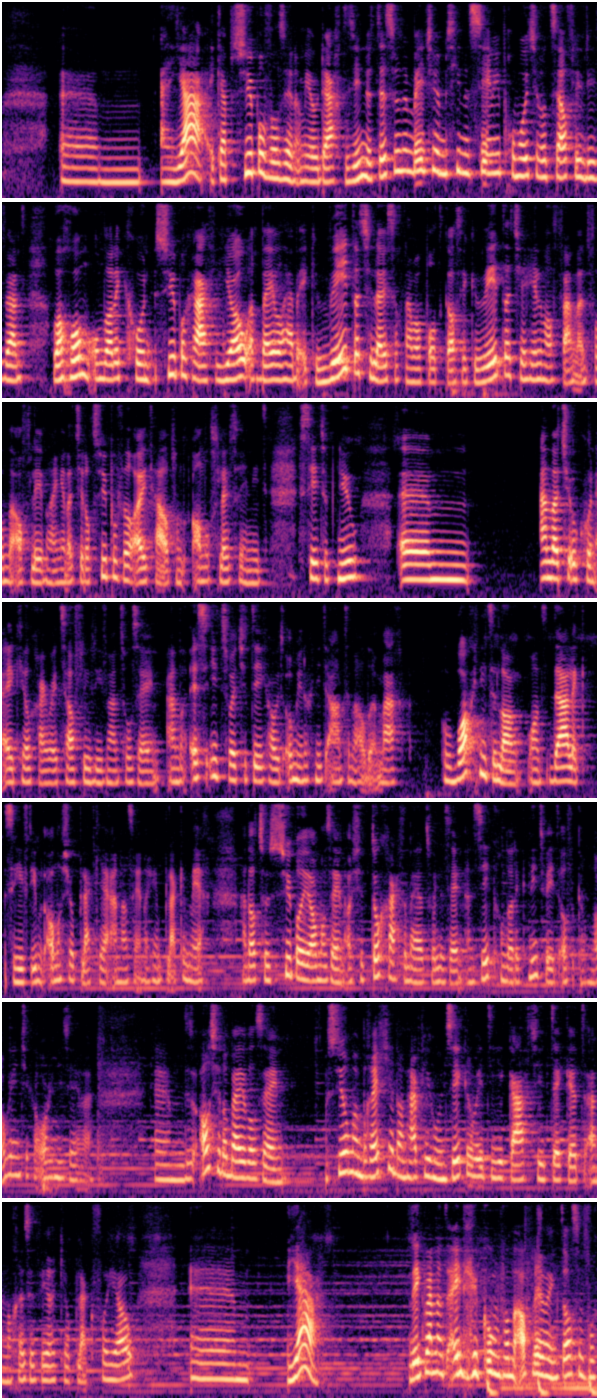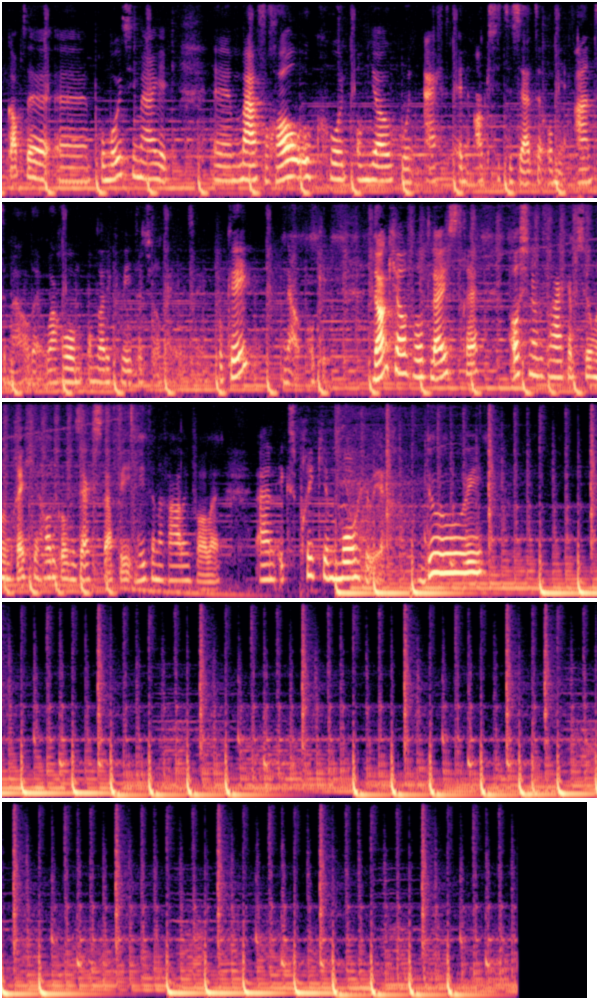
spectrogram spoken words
Um, en ja, ik heb super veel zin om jou daar te zien. Dus het is dus een beetje misschien een semi-promotie van het zelfliefde-event. Waarom? Omdat ik gewoon super graag jou erbij wil hebben. Ik weet dat je luistert naar mijn podcast. Ik weet dat je helemaal fan bent van de afleveringen. Dat je er super veel uithaalt, want anders luister je niet steeds opnieuw. Um, en dat je ook gewoon eigenlijk heel graag bij het zelfliefde-event wil zijn. En er is iets wat je tegenhoudt om je nog niet aan te melden. Maar wacht niet te lang, want dadelijk heeft iemand anders jouw plekje en dan zijn er geen plekken meer. En dat zou super jammer zijn als je toch graag erbij had willen zijn. En zeker omdat ik niet weet of ik er nog eentje ga organiseren. Um, dus als je erbij wil zijn, stuur me een berichtje. Dan heb je gewoon zeker weten je kaartje, je ticket en dan reserveer ik jouw plek voor jou. Um, ja, ik ben aan het einde gekomen van de aflevering. Het was een verkapte uh, promotie, merk ik. Uh, maar vooral ook gewoon om jou gewoon echt in actie te zetten om je aan te melden. Waarom? Omdat ik weet dat je erbij wil zijn. Oké? Nou, oké. Okay. Dankjewel voor het luisteren. Als je nog een vraag hebt, stuur me een berichtje. Had ik al gezegd, Steffi. Niet in herhaling vallen. En ik spreek je morgen weer. Doei!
